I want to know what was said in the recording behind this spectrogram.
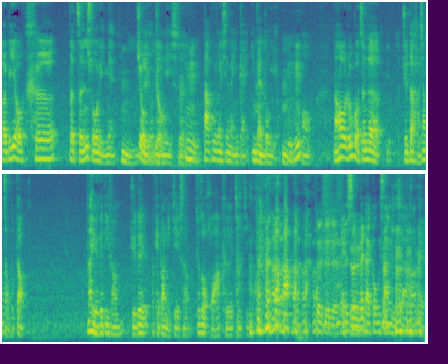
耳鼻喉科的诊所里面，嗯就有听力师，嗯大部分现在应该应该都有。嗯哼，哦，然后如果真的觉得好像找不到，那有一个地方绝对可以帮你介绍，叫做华科基金会。对对对顺便来工商一下哈。对，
